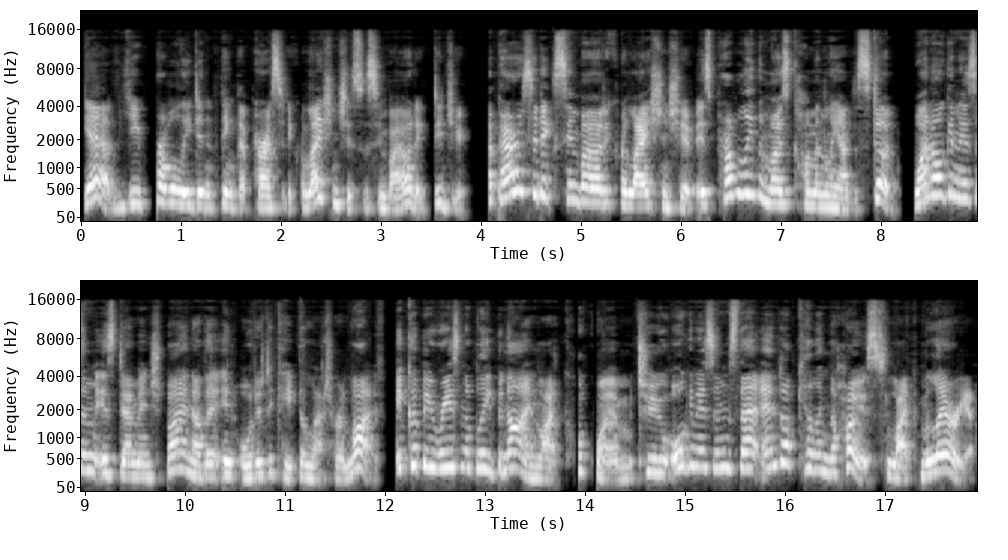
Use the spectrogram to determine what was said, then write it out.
Yeah, you probably didn't think that parasitic relationships were symbiotic, did you? A parasitic symbiotic relationship is probably the most commonly understood. One organism is damaged by another in order to keep the latter alive. It could be reasonably benign, like hookworm, to organisms that end up killing the host, like malaria.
